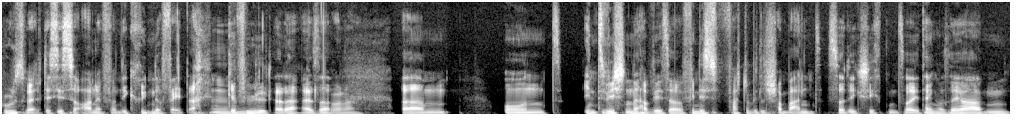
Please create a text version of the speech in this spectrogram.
Roosevelt, das ist so eine von den Gründervätern Mhm. gefühlt, oder? Also, ähm, und inzwischen habe ich so, finde ich es fast ein bisschen charmant, so die Geschichten. So, ich denke mir so, ja, hm,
